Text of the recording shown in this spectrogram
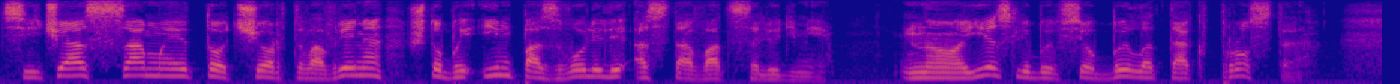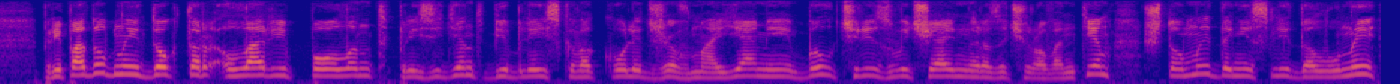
Сейчас самое то чертово время, чтобы им позволили оставаться людьми. Но если бы все было так просто... Преподобный доктор Ларри Поланд, президент Библейского колледжа в Майами, был чрезвычайно разочарован тем, что мы донесли до Луны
